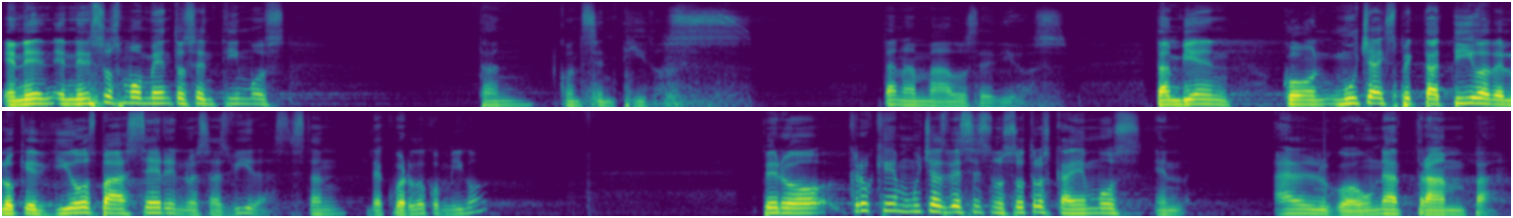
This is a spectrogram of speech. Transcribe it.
en, en esos momentos sentimos tan consentidos, tan amados de Dios. También con mucha expectativa de lo que Dios va a hacer en nuestras vidas. ¿Están de acuerdo conmigo? Pero creo que muchas veces nosotros caemos en algo, una trampa,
